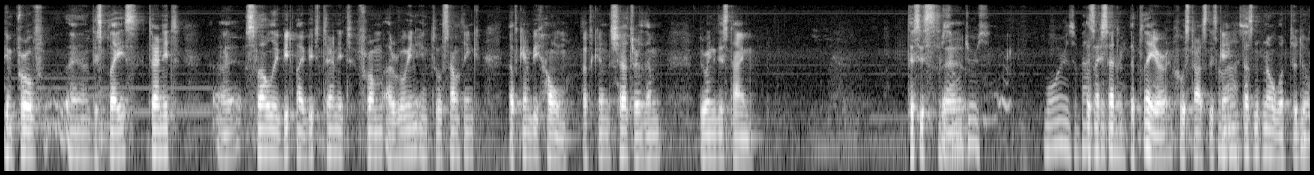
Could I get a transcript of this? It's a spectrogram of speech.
improve uh, this place, turn it uh, slowly, bit by bit, turn it from a ruin into something that can be home, that can shelter them during this time. This is uh, as I said, the player who starts this game doesn't know what to do.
